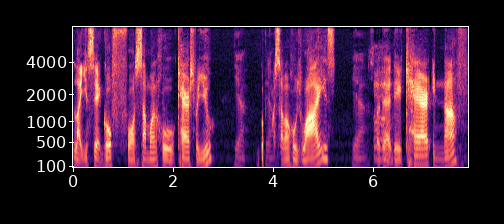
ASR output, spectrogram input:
like you said go for someone who cares for you Yeah. go Yeah. for someone who's wise Yeah. so that they care enough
